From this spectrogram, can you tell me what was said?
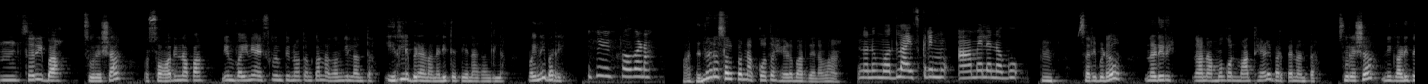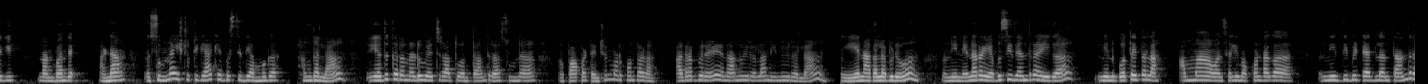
ಹ್ಮ್ ಸರಿ ಬಾ. ಸುರೇಶ ಸಾರಿನಪ್ಪ ನಿಮ್ ವೈನಿ ಐಸ್ ಕ್ರೀಮ್ ತಿನ್ನೋ ತನಕ ನಗಂಗಿಲ್ಲ ಅಂತ. ಇರ್ಲಿ ಬಿಡೋಣ ನಡೀತೈತಿ ಏನಾಗಂಗಿಲ್ಲ ವೈನಿ ಬರ್ರಿ. ಹ್ಮ್ ಹೋಗೋಣ. ಅದನ್ನಾರ ಸ್ವಲ್ಪ ನಕ್ಕೋತ ಹೇಳ್ಬಾರ್ದೇನವ ನನಗೆ ಮೊದಲು ಐಸ್ ಕ್ರೀಮ್ ಆಮೇಲೆ ನಗು. ಹ್ಮ್ ಸರಿ ಬಿಡು. ನಡೀರಿ. ನಾನು ಅಮ್ಮಗೊಂದು ಮಾತು ಹೇಳಿ ಬರ್ತೇನಂತ. ಸುರೇಶ ನೀ ಗಾಡಿ ತೆಗಿ. ನಾನು ಬಂದೆ. ಅಣ್ಣ ಸುಮ್ಮನೆ ಇಷ್ಟೊತ್ತಿಗೆ ಯಾಕೆ ಎಬ್ಬಿಸ್ತಿದ್ದೆ ಅಮ್ಮಗ? ಹಂಗಲ್ಲ. ಎದಕ್ಕರ ನಡು ಎಚ್ಚರಾತು ಅಂತ ಅಂದ್ರ ಸುಮ್ಮನೆ ಪಾಪ ಟೆನ್ಷನ್ ಮಾಡ್ಕೊಂತಾಳ. ಅದ್ರಾಗ ಬೇರೆ ನಾನು ಇರಲ್ಲ ನೀನು ಇರಲ್ಲ. ಏನಾಗಲ್ಲ ಬಿಡು. ನೀನು ಏನಾರ ಎಬ್ಬಿಸಿದೆ ಅಂದ್ರೆ ಈಗ ನಿನ್ ಗೊತ್ತೈತಲ್ಲ ಅಮ್ಮ ಒಂದ್ಸಲಿ ಮಕ್ಕೊಂಡಾಗ ನಿದ್ದಿ ಬಿಟ್ಟು ಎದ್ಲಂತ ಅಂದ್ರ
